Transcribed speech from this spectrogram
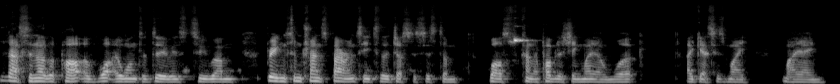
that's another part of what I want to do is to um, bring some transparency to the justice system whilst kind of publishing my own work. I guess is my my aim.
